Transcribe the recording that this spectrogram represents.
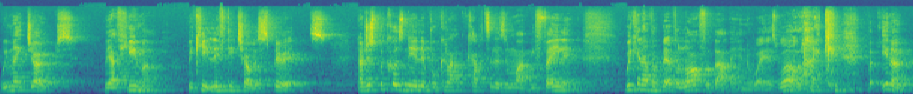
We make jokes. We have humour. We keep lift each other's spirits. Now, just because neoliberal capitalism might be failing, we can have a bit of a laugh about it in a way as well. Like, but you know,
